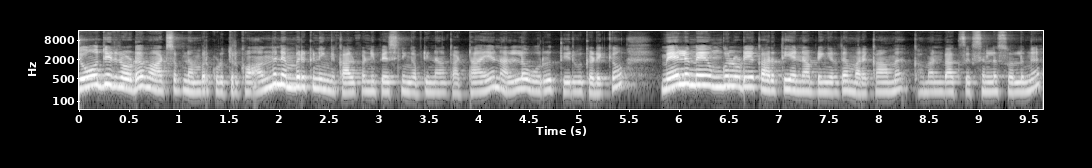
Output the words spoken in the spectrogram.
ஜோதிடரோட வாட்ஸ்அப் நம்பர் கொடுத்துருக்கோம். அந்த நம்பருக்கு நீங்கள் கால் பண்ணி பேசுனீங்க அப்படின்னா கட்டாயம் நல்ல ஒரு தீர்வு கிடைக்கும். மேலுமே உங்களுடைய கருத்து என்ன அப்படிங்கிறத மறக்காமல் கமெண்ட் பாக்ஸ் செக்ஷனில் சொல்லுங்கள்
